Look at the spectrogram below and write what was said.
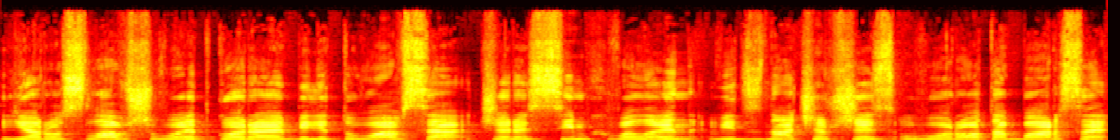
Ярослав швидко реабілітувався через 7 хвилин, відзначившись у ворота Барси.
